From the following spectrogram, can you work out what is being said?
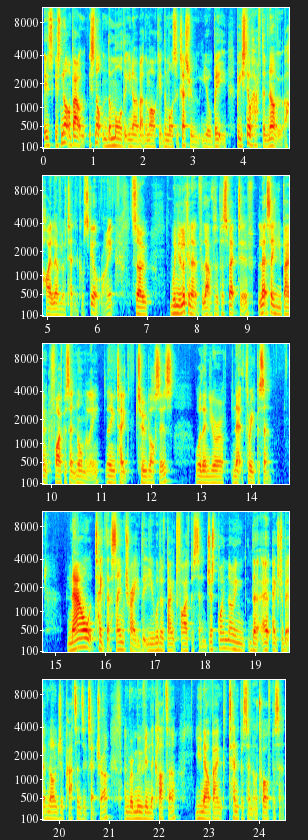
it's, it's not about it's not the more that you know about the market, the more successful you'll be, but you still have to know a high level of technical skill, right? So when you're looking at that from perspective, let's say you bank 5% normally, then you take two losses, well then you're a net 3%. Now take that same trade that you would have banked 5% just by knowing the uh, extra bit of knowledge of patterns, etc., and removing the clutter, you now bank 10% or 12%.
